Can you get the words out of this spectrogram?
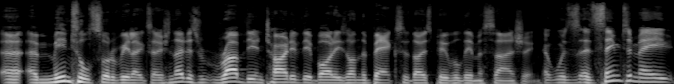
a, a mental sort of relaxation. They just rub the entirety of their bodies on the backs of those people they're massaging. It was. It seemed to me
